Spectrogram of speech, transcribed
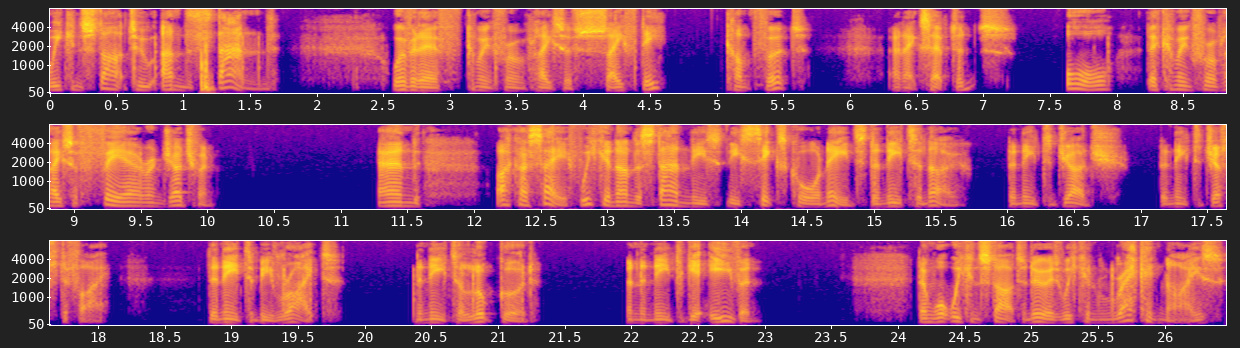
we can start to understand whether they're coming from a place of safety, comfort, and acceptance, or they're coming from a place of fear and judgment. And like I say, if we can understand these, these six core needs the need to know, the need to judge, the need to justify, the need to be right, the need to look good, and the need to get even, then what we can start to do is we can recognize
